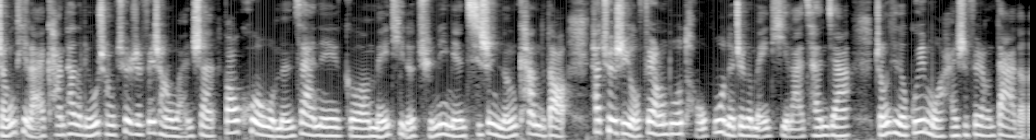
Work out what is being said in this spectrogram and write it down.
整体来看，它的流程确实非常完善。包括我们在那个媒体的群里面，其实你能看得到，它确实有非常多头部的这个媒体来参加，整体的规模还是非常大的。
